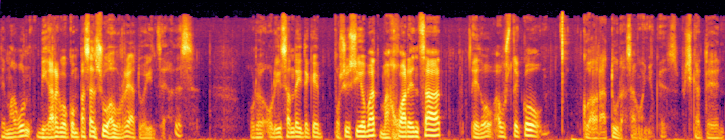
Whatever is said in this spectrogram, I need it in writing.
demagun, bigarrego konpasan zu aurreatu egintzea. Ez? Hori, hori izan daiteke posizio bat, bajoaren zat, edo hausteko kuadratura, zango ez? Piskaten,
